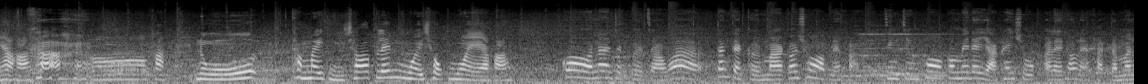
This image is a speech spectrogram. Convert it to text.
นี้ยเหรอคะค่ะ อ๋อค่ะ หนูทำไมถึงชอบเล่นมวยชกมวยอะคะก็น่าจะเกิดจากว่าตั้งแต่เกิดมาก็ชอบเลยค่ะ จริง ๆ พ่อก็ไม่ได้อยากให้ชกอะไรเท่าไหร่ค่ะ แต่มัน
